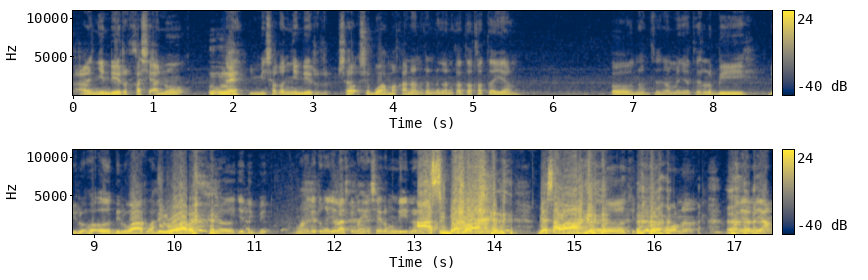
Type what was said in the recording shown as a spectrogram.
Ah, nyindir kasih anu Hmm. eh misalkan nyindir se- sebuah makanan kan dengan kata-kata yang eh nanti namanya teh lebih di lu- eh, di luar lah. Di luar. Eh, jadi bi mah gitu ngejelaskan nah saya di Indonesia. Ah sudah lah biasalah. Eh, gitu lah pokoknya. Kalian yang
